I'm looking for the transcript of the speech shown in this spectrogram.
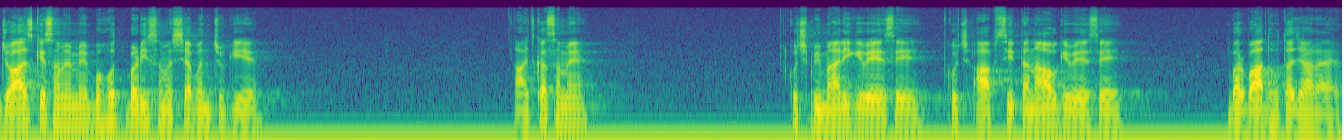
जो आज के समय में बहुत बड़ी समस्या बन चुकी है। आज का समय कुछ बीमारी की वजह से, कुछ आपसी तनाव की वजह से बर्बाद होता जा रहा है।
